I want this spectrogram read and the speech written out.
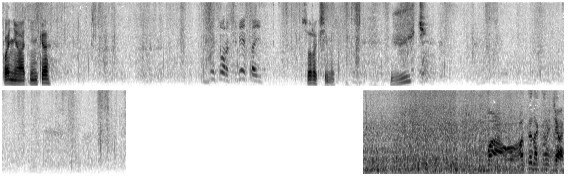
Понятненько. Здесь 40 семей стоит. 40 семей. Жуть. Вау, вот это крутяк.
